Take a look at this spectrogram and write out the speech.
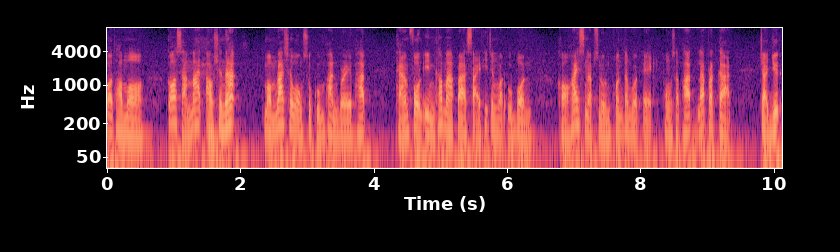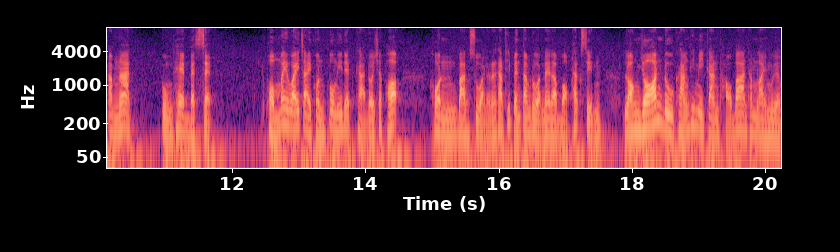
กทม ก็สามารถเอาชนะหม่อมราชวงศ์สุขุมพันธ์บริพัตรแถมโฟนอินเข้ามาปราศัยที่จังหวัดอุบล ขอให้สนับสนุนพลตำรวจเอก พงศพัฒน์และประกาศ จะยึดอำนาจกรุงเทพเบ็ดเสร็จ ผมไม่ไว้ใจคนพวกนี้เด็ดขาดโดยเฉพาะคนบางส่วนนะครับที่เป็นตำรวจในระบอบทักษิณลองย้อนดูครั้งที่มีการเผาบ้านทำลายเมือง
